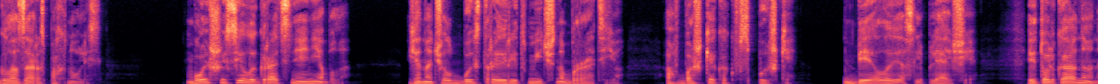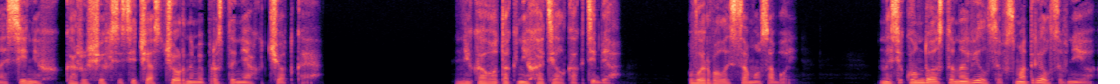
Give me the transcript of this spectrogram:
Глаза распахнулись. Больше сил играть с ней не было. Я начал быстро и ритмично брать ее, а в башке как вспышки — белые, ослепляющие. И только она на синих, кажущихся сейчас черными простынях, четкая. «Никого так не хотел, как тебя», — вырвалось само собой. На секунду остановился, всмотрелся в нее.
